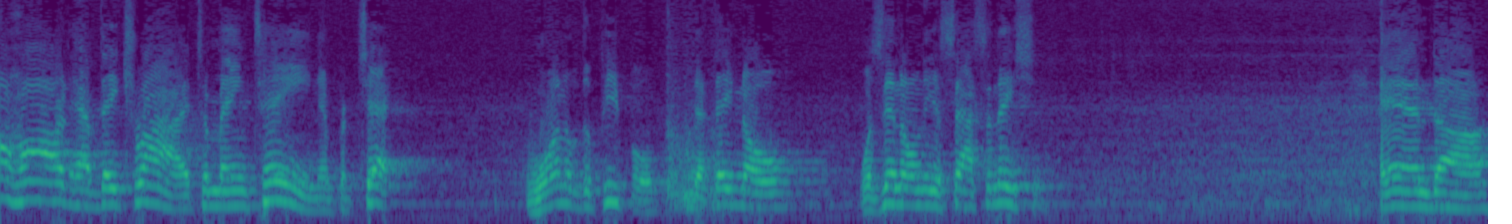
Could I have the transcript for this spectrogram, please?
How hard have they tried to maintain and protect one of the people that they know was in on the assassination? And uh,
